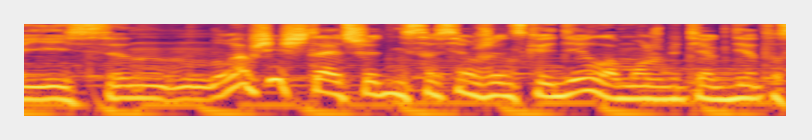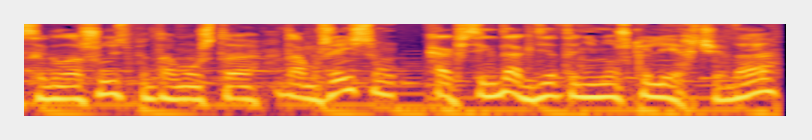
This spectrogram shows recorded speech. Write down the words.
Есть, э, ну, вообще считает, что это не совсем женское дело. Может быть, я где-то соглашусь, потому что там женщинам, как всегда, где-то немножко легче, да?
